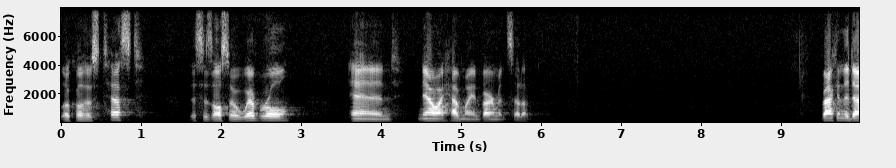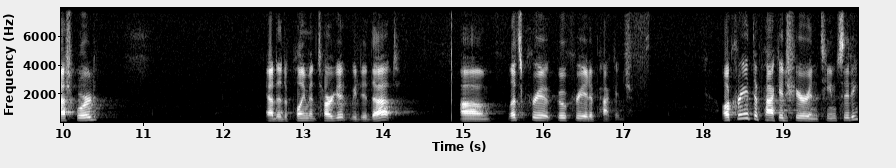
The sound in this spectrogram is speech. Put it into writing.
Localhost test. This is also a web role. And now I have my environment set up. Back in the dashboard, add a deployment target. We did that. Um, let's create, go create a package. I'll create the package here in TeamCity.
